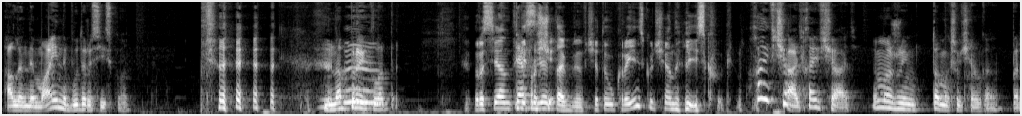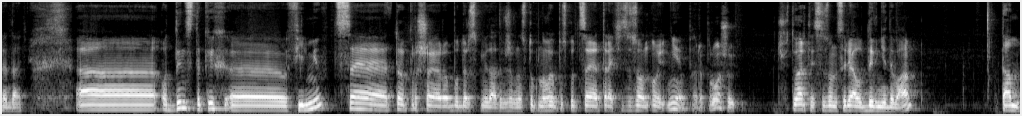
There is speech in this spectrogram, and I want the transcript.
але немає і не буде російського. Наприклад. Росіяни такі сидять що... так, блін, вчити українську чи англійську? Хай вчать, хай вчать. Я можу їм Томик Шевченка передати. Е, один з таких е, фільмів це той, про що я буду розповідати вже в наступному випуску. Це третій сезон. Ой, ні, перепрошую. Четвертий сезон серіалу Дивні дива. Там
